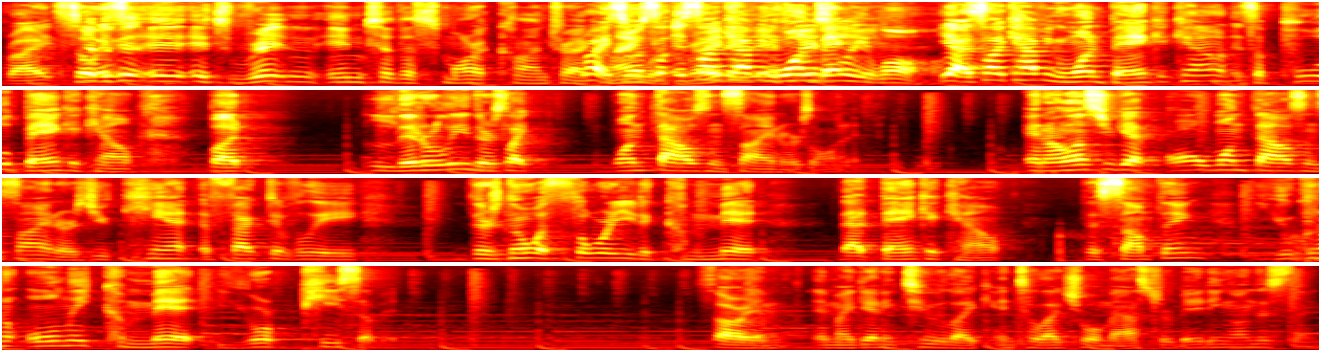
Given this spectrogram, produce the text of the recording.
Right? So Yeah, it's, it's written into the smart contract. Right, so it's, it's right? like having it's one basically bank. law. Yeah, it's like having one bank account. It's a pooled bank account, but literally there's like 1,000 signers on it. And unless you get all 1,000 signers, you can't effectively. There's no authority to commit that bank account to something. You can only commit your piece of it. Sorry, am, am I getting too like intellectual masturbating on this thing?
